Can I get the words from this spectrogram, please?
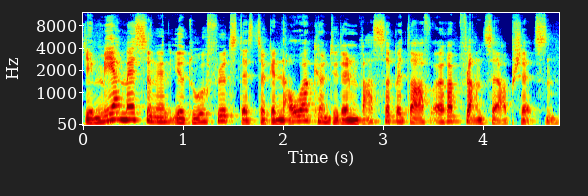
je mehr Messungen ihr durchführt, desto genauer könnt ihr den Wasserbedarf eurer Pflanze abschätzen.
